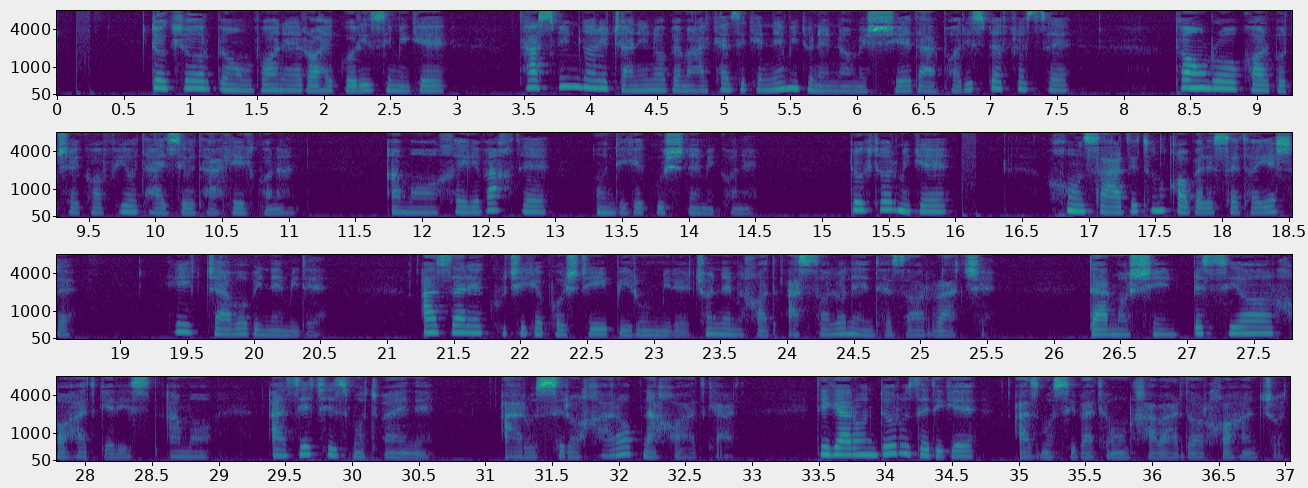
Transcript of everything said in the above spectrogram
دکتر به عنوان راه گریزی میگه تصمیم داره جنین رو به مرکزی که نمی‌دونه نامش چیه در پاریس بفرسته تا اون رو کالبوچه کافی و تجزیه و تحلیل کنن. اما خیلی وقت اون دیگه گوش نمی‌کنه. دکتر میگه خون سردیتون قابل ستایشه. هیچ جوابی نمیده. از در کوچیک پشتی بیرون میره چون نمی‌خواد از سالن انتظار رد شه. در ماشین بسیار خواهد گریست اما از یه چیز مطمئنه عروسی رو خراب نخواهد کرد. دیگران دو روز دیگه از مصیبت اون خبردار خواهند شد.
